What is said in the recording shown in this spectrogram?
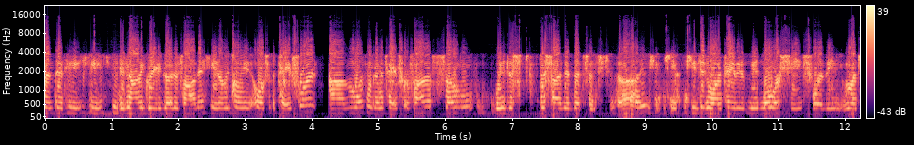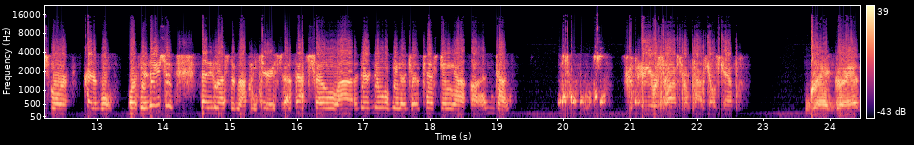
said that he, he, he did not agree to go to Vada. He had originally offered to pay for it. Um, wasn't going to pay for Vada, so we just decided that since uh, he, he, he didn't want to pay the lower fee for the much more credible organization, that he must have not been serious about that. So uh, there, there will be no drug testing uh, uh, done. Any response from Pascal's camp? Greg, go ahead.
